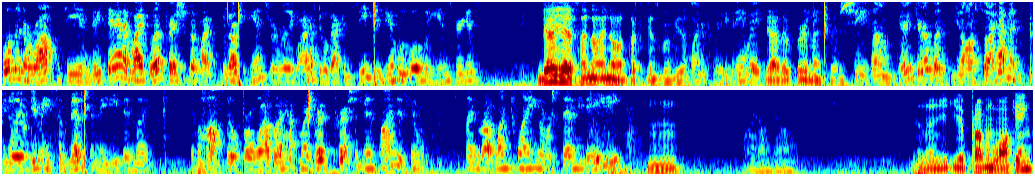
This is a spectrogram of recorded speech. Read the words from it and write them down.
Well, the neuropathy, and they say I have high blood pressure, but my but Dr. Ginsburg really, I have to go back and see her. Do you know who Olga Ginsburg is? Yeah, yes, I know, I know, Dr. Ginsburg, yes. Wonderful lady. But anyway, Yeah, they're very nice ladies. she's um very thorough. But you know, so I haven't, you know, they were giving me some medicine to eat in the in the hospital for a while. But I have my blood pressure's been fine. It's been like about 120 over 70 to 80. Mm-hmm. I don't know. And then you, you have problem walking?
